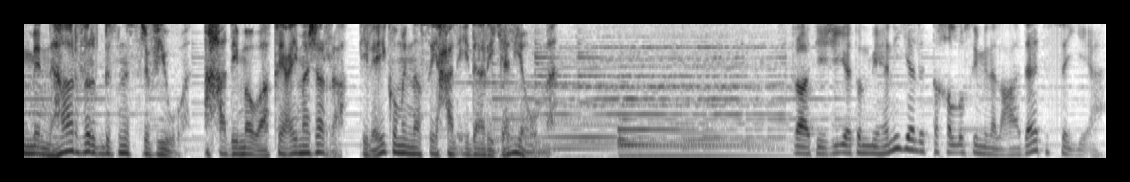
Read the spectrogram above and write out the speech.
من هارفارد بزنس ريفيو أحد مواقع مجرة. إليكم النصيحة الإدارية اليوم. استراتيجية مهنية للتخلص من العادات السيئة.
